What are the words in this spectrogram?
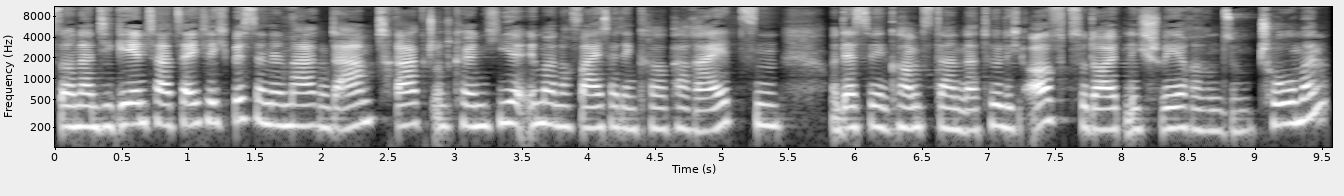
sondern die gehen tatsächlich bis in den Magen-Darm-Trakt und können hier immer noch weiter den Körper reizen. Und deswegen kommt es dann natürlich oft zu deutlich schwereren Symptomen.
